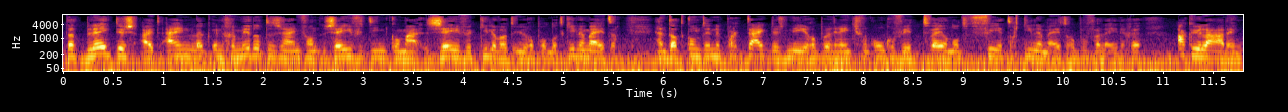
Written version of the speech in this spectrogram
dat bleek dus uiteindelijk een gemiddeld te zijn van 17,7 kilowattuur op 100 kilometer. En dat komt in de praktijk dus neer op een range van ongeveer 240 kilometer op een volledige acculading.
